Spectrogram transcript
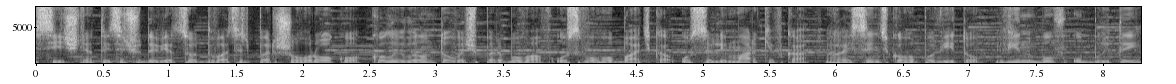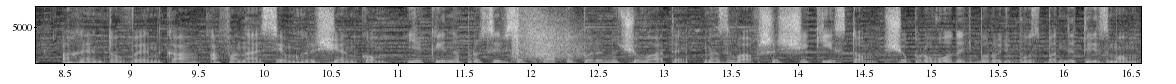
січня 1921 року, коли Леонтович перебував у свого батька у селі Марківка Гайсинського повіту, він був убитий агентом ВНК Афанасієм Грищенком, який напросився в хату переночувати, назвавши щекістом, що проводить боротьбу з бандитизмом.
